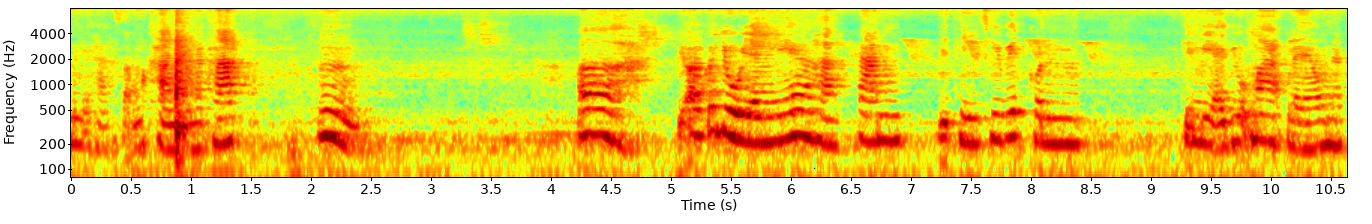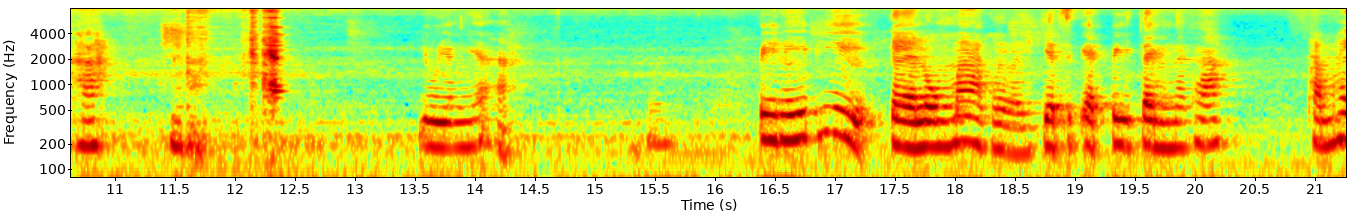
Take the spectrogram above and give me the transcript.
นี่ค่ะสำคัญนะคะ อืม เออพี่อ้อยก็อยู่อย่างนี้ค่ะ ตามวิถีชีวิตคนที่มีอายุมากแล้วนะคะนี่ค่ะ อยู่อย่างนี้ค่ะ ปีนี้พี่แก่ลงมากเลยเจ็ดสิบเอ็ดปีเต็มนะคะทำให้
